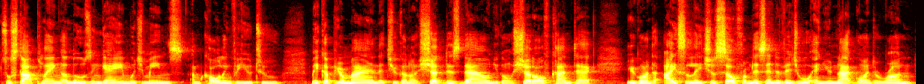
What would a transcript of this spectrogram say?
So stop playing a losing game, which means I'm calling for you to make up your mind that you're going to shut this down. You're going to shut off contact. You're going to isolate yourself from this individual and you're not going to run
